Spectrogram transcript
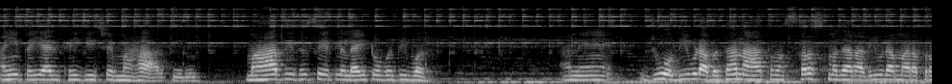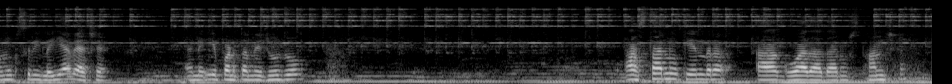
અહીં તૈયારી થઈ ગઈ છે મહાઆરતીની. મહાઆરતી થશે એટલે લાઈટો બધી બંધ. અને જુઓ, દીવડા બધાના હાથમાં સરસ મજાના દીવડા મારા પ્રમુખશ્રી લઈ આવ્યા છે. અને એ પણ તમે જોજો. આસ્થાનું કેન્દ્ર આ ગોવા દાદાનું સ્થાન છે.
